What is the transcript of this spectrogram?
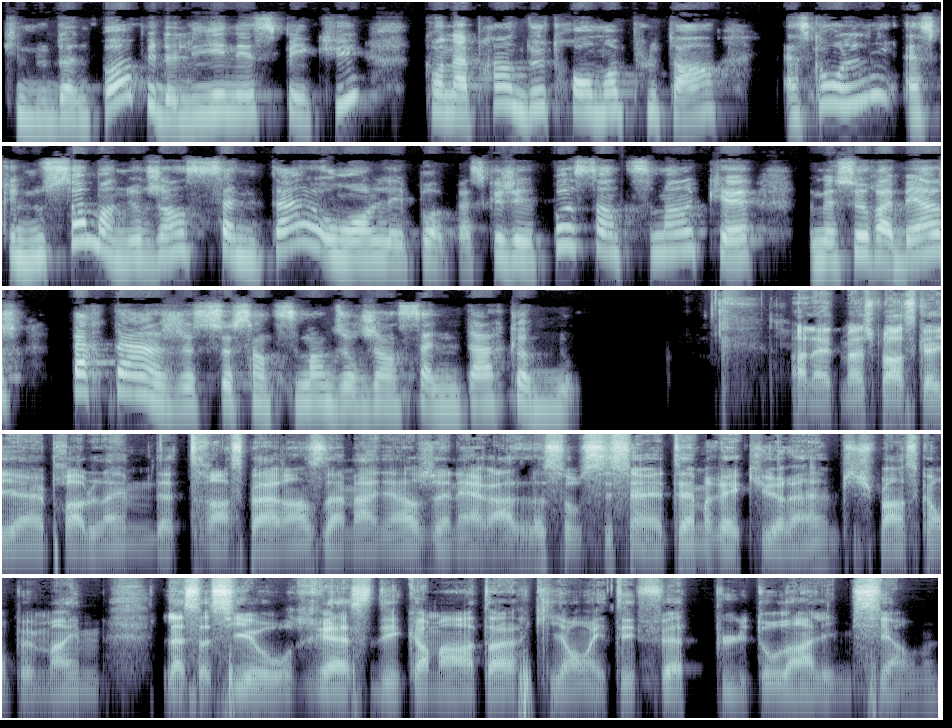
qui nous donne pas, puis de l'INSPQ qu'on apprend deux, trois mois plus tard. Est-ce qu'on lit, est-ce que nous sommes en urgence sanitaire ou on ne l'est pas? Parce que j'ai pas le sentiment que M. Roberge partage ce sentiment d'urgence sanitaire comme nous. Honnêtement, je pense qu'il y a un problème de transparence de manière générale. Ça aussi, c'est un thème récurrent, puis je pense qu'on peut même l'associer au reste des commentaires qui ont été faits plus tôt dans l'émission.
